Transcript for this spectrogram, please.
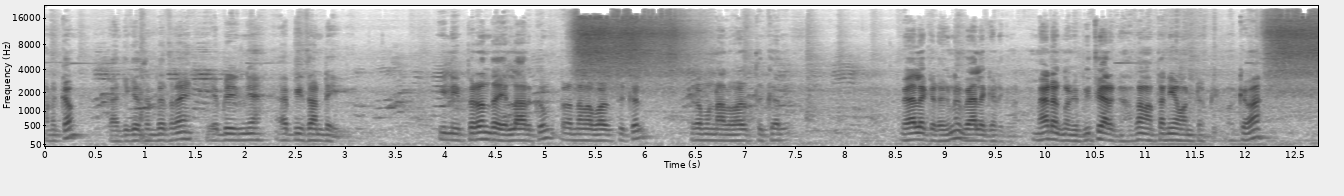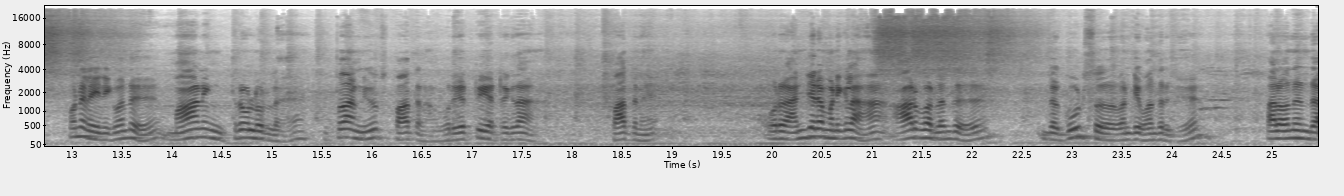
வணக்கம். கார்த்திகேசன் பேசுகிறேன் எப்படி இருக்கீங்க? ஹாப்பி சண்டே இனி பிறந்த எல்லாருக்கும் பிறந்தநாள் வாழ்த்துக்கள் திரும்ப நாள் வாழ்த்துக்கள். வேலை கிடைக்கணும் வேலை கிடைக்கணும் மேடம் கொஞ்சம் பிஸியாக இருக்கேன் அதான் நான் தனியாக வந்துட்டேன் அப்படி ஓகேவா ஒன்றும் இல்லை இன்றைக்கி வந்து மார்னிங் திருவள்ளூரில் இப்போ தான் நியூஸ் பார்த்தேன் நான். ஒரு எட்டு எட்டரைக்கு தான் பார்த்தேன். ஒரு அஞ்சரை மணிக்கெலாம் ஆர்பர்லேருந்து இந்த கூட்ஸ் வண்டி வந்திருக்கு. அதில் வந்து இந்த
